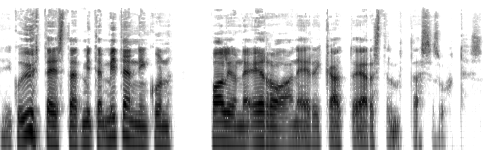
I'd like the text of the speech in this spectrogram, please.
niin kuin yhteistä, että miten, miten niin kuin paljon ne eroaa ne eri käyttöjärjestelmät tässä suhteessa.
